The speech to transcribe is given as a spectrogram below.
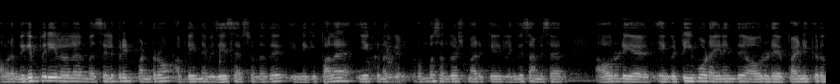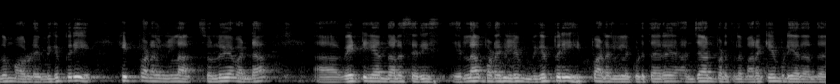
அவரை மிகப்பெரிய லெவலில் நம்ம செலிப்ரேட் பண்ணுறோம் அப்படின்னு விஜய் சார் சொன்னது இன்றைக்கி பல இயக்குனர்கள் ரொம்ப சந்தோஷமாக இருக்குது லிங்குசாமி சார் அவருடைய எங்கள் டீமோட இணைந்து அவருடைய பயணிக்கிறதும் அவருடைய மிகப்பெரிய ஹிட் பாடல்கள்லாம் சொல்லவே வேண்டாம். வேட்டியாக இருந்தாலும் சரி எல்லா படங்களையும் மிகப்பெரிய ஹிட் பாடல்களை கொடுத்தாரு. அஞ்சான் படத்தில் மறக்கவே முடியாத அந்த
